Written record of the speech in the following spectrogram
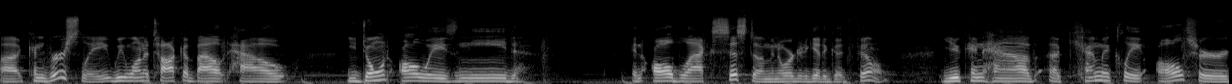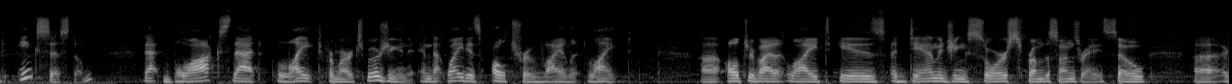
Uh, conversely, we want to talk about how you don't always need an all black system in order to get a good film. You can have a chemically altered ink system that blocks that light from our exposure unit, and that light is ultraviolet light. Uh, ultraviolet light is a damaging source from the sun's rays. So uh, a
